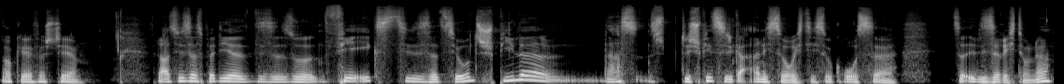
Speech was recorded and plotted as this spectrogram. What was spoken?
Okay, verstehe. Lars, wie ist das bei dir? Diese so 4X-Zivilisationsspiele, du spielst du gar nicht so richtig so groß äh, so in diese Richtung, ne?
